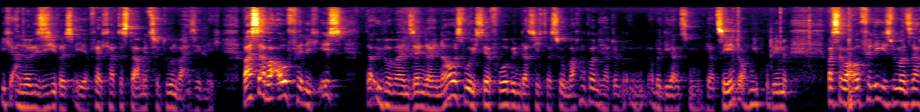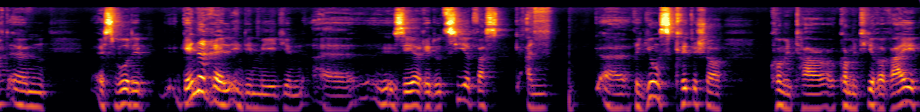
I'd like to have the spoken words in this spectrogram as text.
ich analysiere es eher. Vielleicht hat es damit zu tun, weiß ich nicht. Was aber auffällig ist, da über meinen Sender hinaus, wo ich sehr froh bin, dass ich das so machen konnte, ich hatte aber die ganzen Jahrzehnte auch nie Probleme. Was aber auffällig ist, wenn man sagt, ähm, es wurde generell in den Medien äh, sehr reduziert, was an äh, regierungskritischer Kommentar, Kommentiererei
